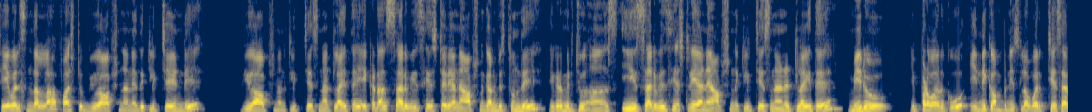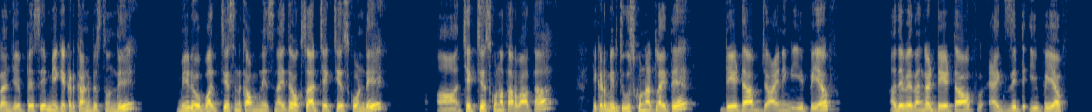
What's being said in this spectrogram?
చేయవలసిందల్లా ఫస్ట్ వ్యూ ఆప్షన్ అనేది క్లిక్ చేయండి. వ్యూ ఆప్షన్ అని క్లిక్ చేసినట్లయితే ఇక్కడ సర్వీస్ హిస్టరీ అనే ఆప్షన్ కనిపిస్తుంది. ఇక్కడ మీరు ఈ సర్వీస్ హిస్టరీ అనే ఆప్షన్ క్లిక్ చేసినట్లయితే మీరు ఇప్పటి వరకు ఎన్ని కంపెనీస్లో వర్క్ చేశారని చెప్పేసి మీకు ఇక్కడ కనిపిస్తుంది. మీరు వర్క్ చేసిన కంపెనీస్ని అయితే ఒకసారి చెక్ చేసుకోండి. చెక్ చేసుకున్న తర్వాత ఇక్కడ మీరు చూసుకున్నట్లయితే డేట్ ఆఫ్ జాయినింగ్ ఈపీఎఫ్ అదేవిధంగా డేట్ ఆఫ్ ఎగ్జిట్ ఈపీఎఫ్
